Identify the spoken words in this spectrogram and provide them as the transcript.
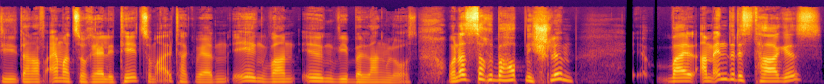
die dann auf einmal zur Realität, zum Alltag werden, irgendwann irgendwie belanglos. Und das ist auch überhaupt nicht schlimm, weil am Ende des Tages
